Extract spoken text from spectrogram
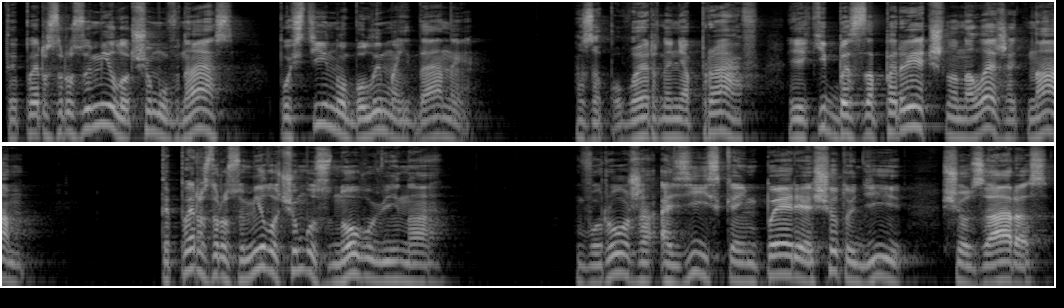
Тепер зрозуміло, чому в нас постійно були майдани за повернення прав, які беззаперечно належать нам. Тепер зрозуміло, чому знову війна. Ворожа Азійська імперія, що тоді, що зараз,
